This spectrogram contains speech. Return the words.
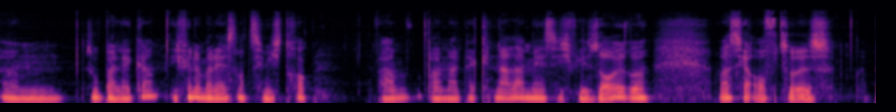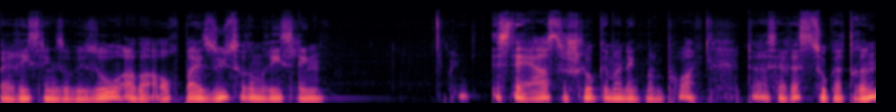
ähm, super lecker. Ich finde aber, der ist noch ziemlich trocken. Vor allem hat der knallermäßig viel Säure, was ja oft so ist. Bei Riesling sowieso, aber auch bei süßerem Riesling ist der erste Schluck immer, denkt man, boah, da ist ja Restzucker drin.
